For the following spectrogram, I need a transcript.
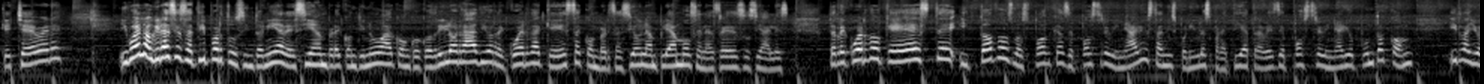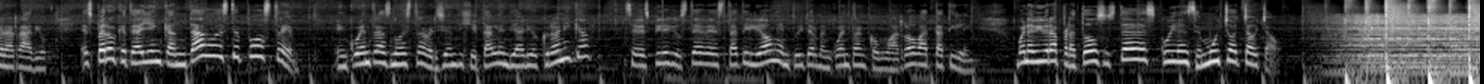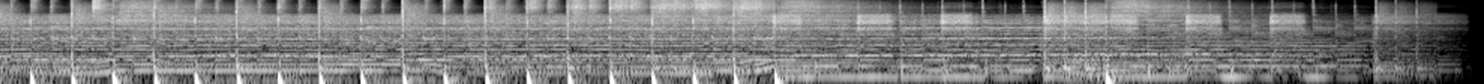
Qué chévere. Y bueno, gracias a ti por tu sintonía de siempre. Continúa con Cocodrilo Radio. Recuerda que esta conversación la ampliamos en las redes sociales. Te recuerdo que este y todos los podcasts de Postre Binario están disponibles para ti a través de postrebinario.com y Rayuela Radio. Espero que te haya encantado este postre. Encuentras nuestra versión digital en Diario Crónica se despide de ustedes Tati León. En Twitter me encuentran como arroba Tati Buena vibra para todos ustedes. Cuídense mucho. Chao, chao.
